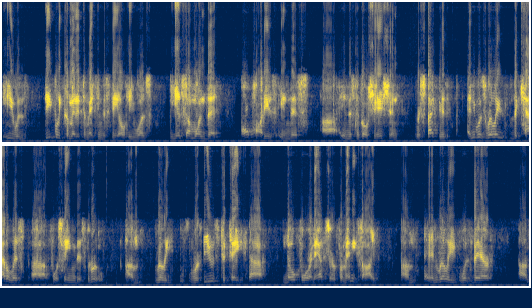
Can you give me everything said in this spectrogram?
he was deeply committed to making this deal. He was he is someone that all parties in this uh, in this negotiation respected, and he was really the catalyst uh, for seeing this through. Um, really refused to take uh, no for an answer from any side, um, and really was there um,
